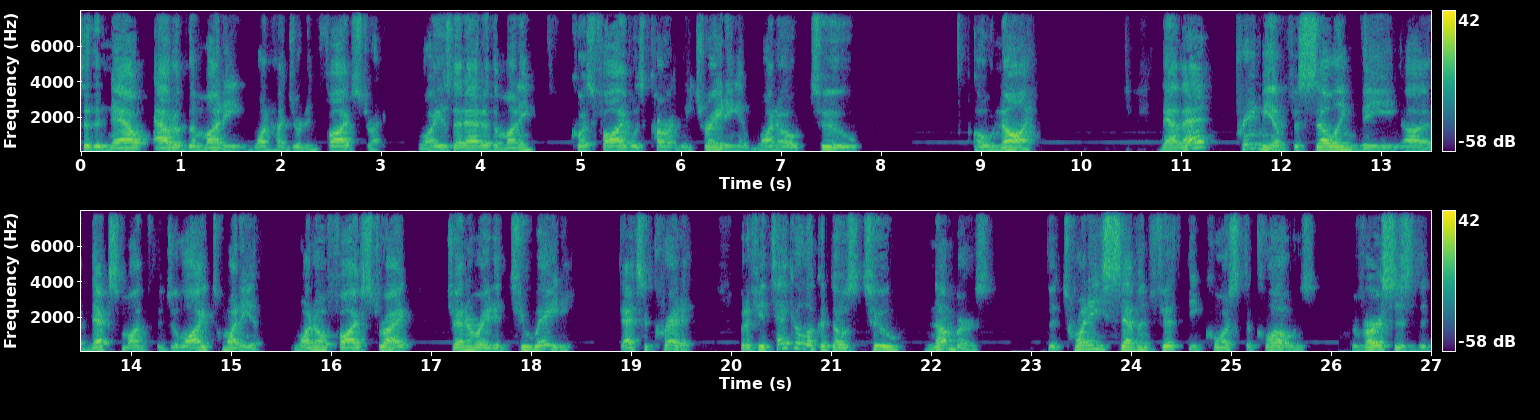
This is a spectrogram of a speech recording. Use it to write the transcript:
to the now out of the money 105 strike. Why is that out of the money? because 5 was currently trading at 102.09. Now that premium for selling the uh, next month, the July 20th, 105 strike, generated 280. That's a credit. But if you take a look at those two numbers, the 2750 cost to close versus the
